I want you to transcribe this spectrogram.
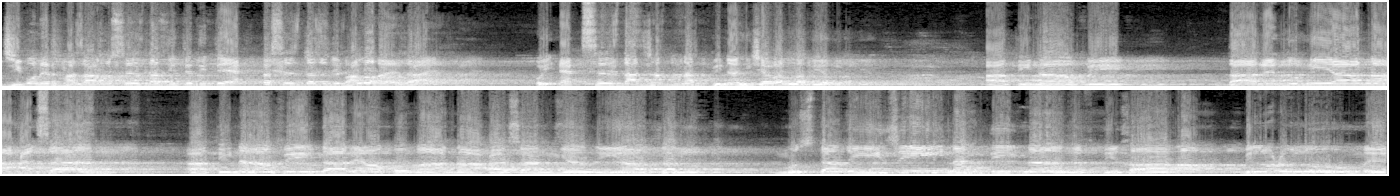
জীবনের হাজারো সেজদা দিতে দিতে একটা সেজদা যদি ভালো হয়ে যায়, ওই এক সেজদা জান্নাত বিনা হিসেব আল্লাহ দিয়ে দিল আতিনা বি দারে দুনিয়া না হাসান, আতিনা ফি দারে অকবা না হাসান ইয়া খাল মুস্তাগীসিন নাহদিনা লিফতিখারা বিল উলুমে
